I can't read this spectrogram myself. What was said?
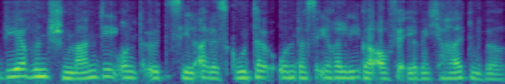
Wir wünschen Mandy und Özil alles Gute und dass ihre Liebe auf ewig halten wird.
